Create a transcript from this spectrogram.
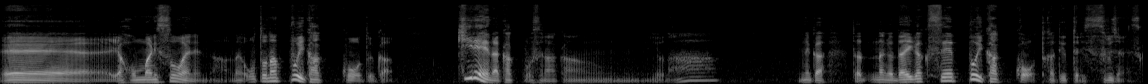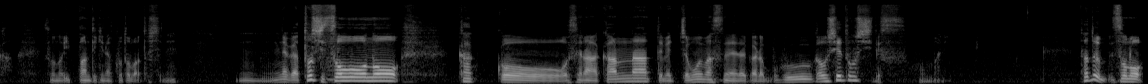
えー、いや、ほんまにそうやねんな。な大人っぽい格好というか、綺麗な格好せなあかんよな。なんか、なんか大学生っぽい格好とかって言ったりするじゃないですか。その一般的な言葉としてね、うん、なんか年相応の格好をせなあかんなってめっちゃ思いますね。だから僕が教えてほしいです。ほんまに。例えばその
